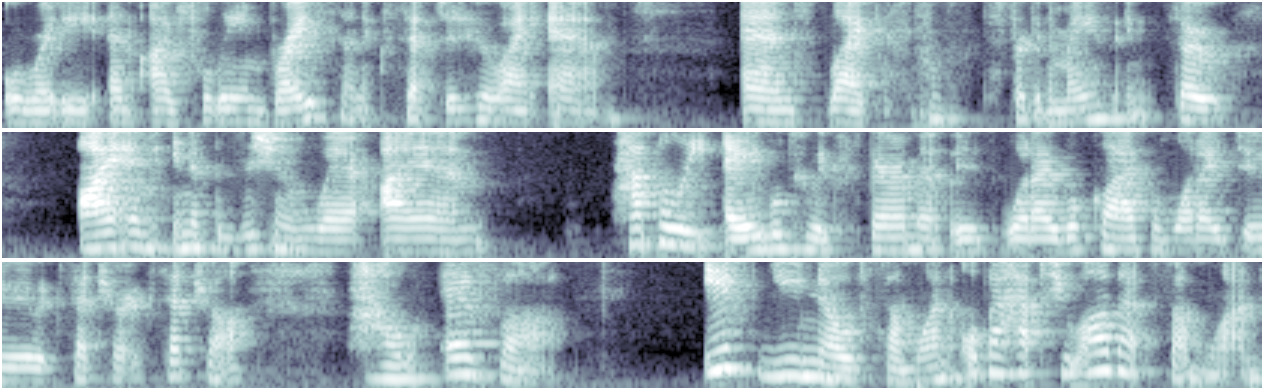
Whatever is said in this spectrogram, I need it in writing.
already, and I fully embraced and accepted who I am. And like, it's freaking amazing. So, I am in a position where I am happily able to experiment with what I look like and what I do, etc., etc. However, if you know someone, or perhaps you are that someone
